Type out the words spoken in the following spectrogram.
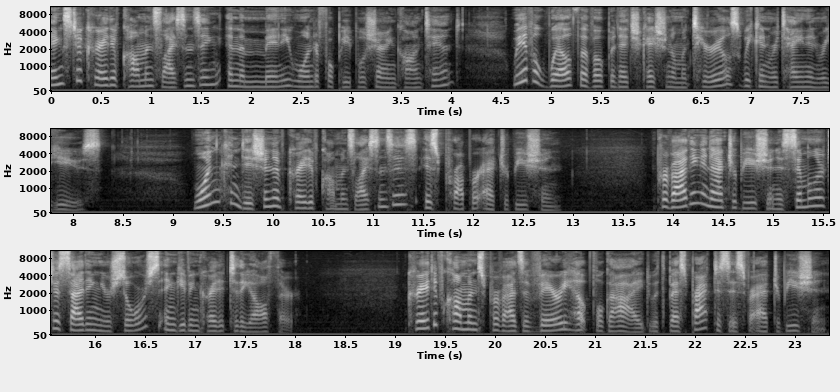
Thanks to Creative Commons licensing and the many wonderful people sharing content, we have a wealth of open educational materials we can retain and reuse. One condition of Creative Commons licenses is proper attribution. Providing an attribution is similar to citing your source and giving credit to the author. Creative Commons provides a very helpful guide with best practices for attribution.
